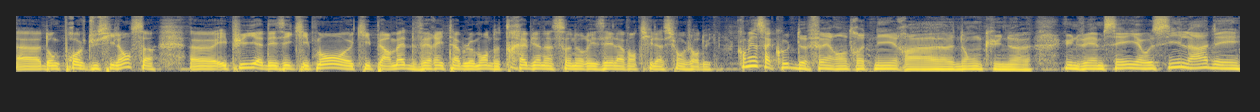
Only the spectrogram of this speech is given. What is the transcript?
donc proche du silence. et puis, il y a des équipements qui permettent véritablement de très bien insonoriser la ventilation aujourd'hui. Combien ça coûte de faire entretenir donc une, une VMC Il y a aussi là des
